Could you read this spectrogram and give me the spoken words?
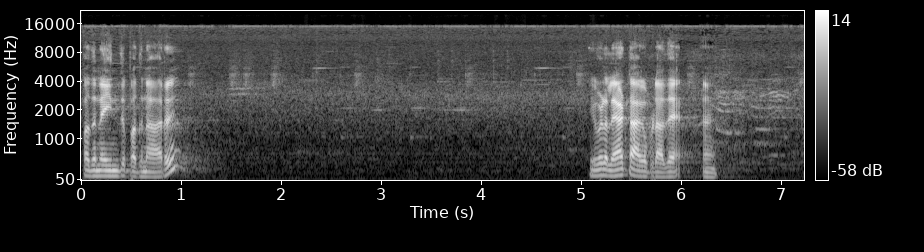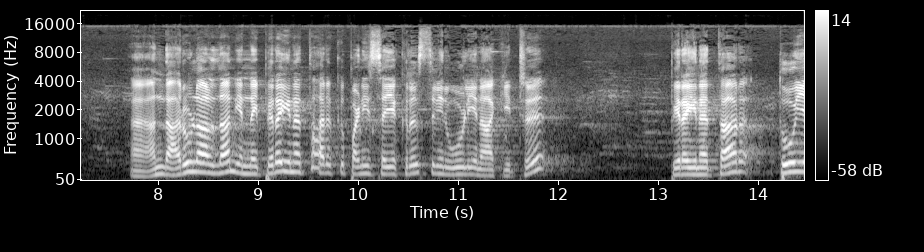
பதினைந்து பதினாறு. இவ்வளோ லேட் ஆகப்படாத ஆ. அந்த அருளால் தான் என்னை பிற இனத்தாருக்கு பணி செய்ய கிறிஸ்துவின் ஊழியன் ஆக்கிற்று பிற இனத்தார் தூய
